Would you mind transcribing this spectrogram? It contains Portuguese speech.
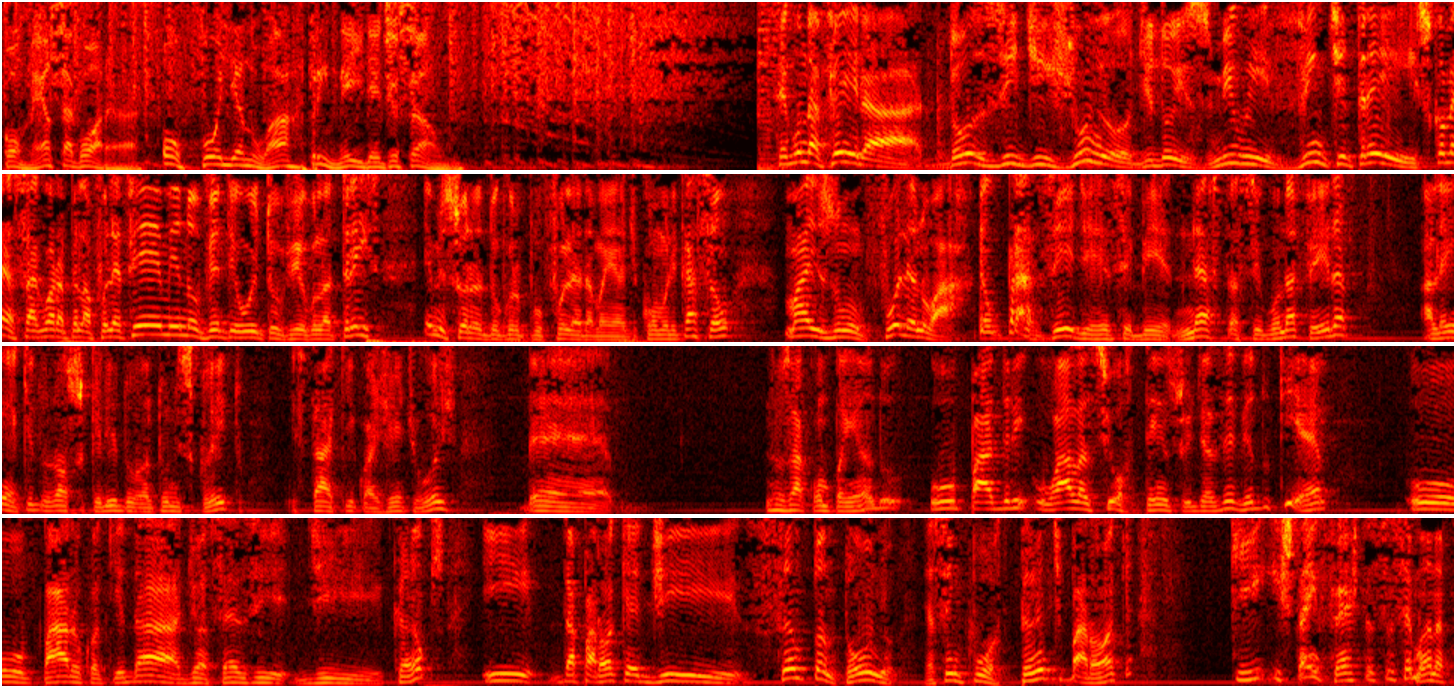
Começa agora o Folha no Ar, primeira edição. Segunda-feira, 12 de junho de 2023. Começa agora pela Folha FM 98,3, emissora do grupo Folha da Manhã de Comunicação. Mais um Folha no Ar. É o prazer de receber nesta segunda-feira, além aqui do nosso querido Antônio Cleito, está aqui com a gente hoje. É, nos acompanhando o padre Wallace Hortêncio de Azevedo, que é o pároco aqui da Diocese de Campos e da paróquia de Santo Antônio, essa importante paróquia que está em festa essa semana.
